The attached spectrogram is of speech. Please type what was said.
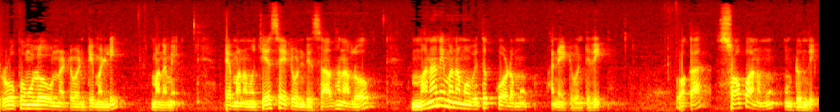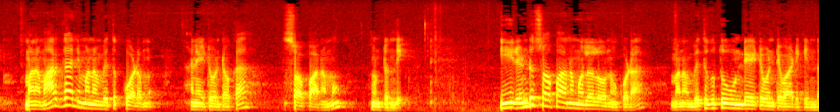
రూపములో ఉన్నటువంటి మళ్ళీ మనమే. అంటే మనము చేసేటువంటి సాధనలో మనని మనము వెతుక్కోవడము అనేటువంటిది. ఒక సోపానము ఉంటుంది. మన మార్గాన్ని మనం వెతుక్కోవడము అనేటువంటి ఒక సోపానము ఉంటుంది. ఈ రెండు సోపానములలోనూ కూడా మనం వెతుకుతూ ఉండేటువంటి వాడి కింద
